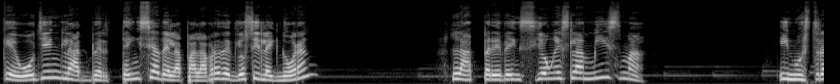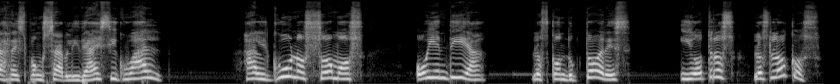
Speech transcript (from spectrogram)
que oyen la advertencia de la palabra de Dios y la ignoran? La prevención es la misma y nuestra responsabilidad es igual. Algunos somos hoy en día los conductores y otros los locos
